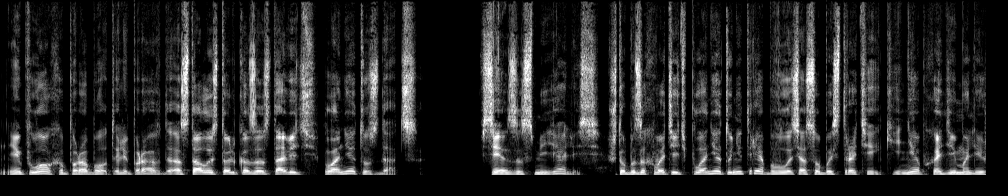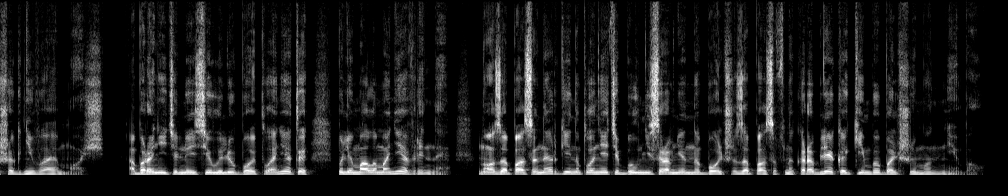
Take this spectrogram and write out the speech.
«Неплохо поработали, правда? Осталось только заставить планету сдаться». Все засмеялись. Чтобы захватить планету, не требовалось особой стратегии, необходима лишь огневая мощь. Оборонительные силы любой планеты были маломаневренны, но запас энергии на планете был несравненно больше запасов на корабле, каким бы большим он ни был.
